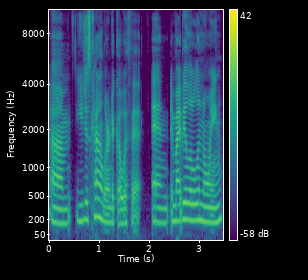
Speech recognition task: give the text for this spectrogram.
um, you just kind of learn to go with it. And it might be a little annoying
